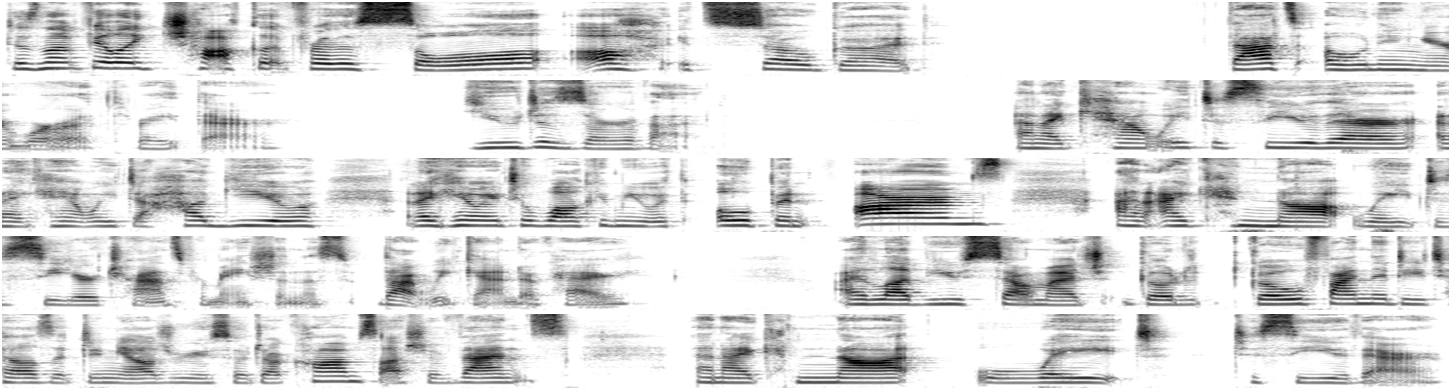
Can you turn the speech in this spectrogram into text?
Doesn't that feel like chocolate for the soul? Oh, it's so good. That's owning your worth right there. You deserve it. And I can't wait to see you there. And I can't wait to hug you. And I can't wait to welcome you with open arms. And I cannot wait to see your transformation this that weekend, okay? I love you so much. Go to go find the details at daniellederiso.com slash events. And I cannot wait to see you there.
